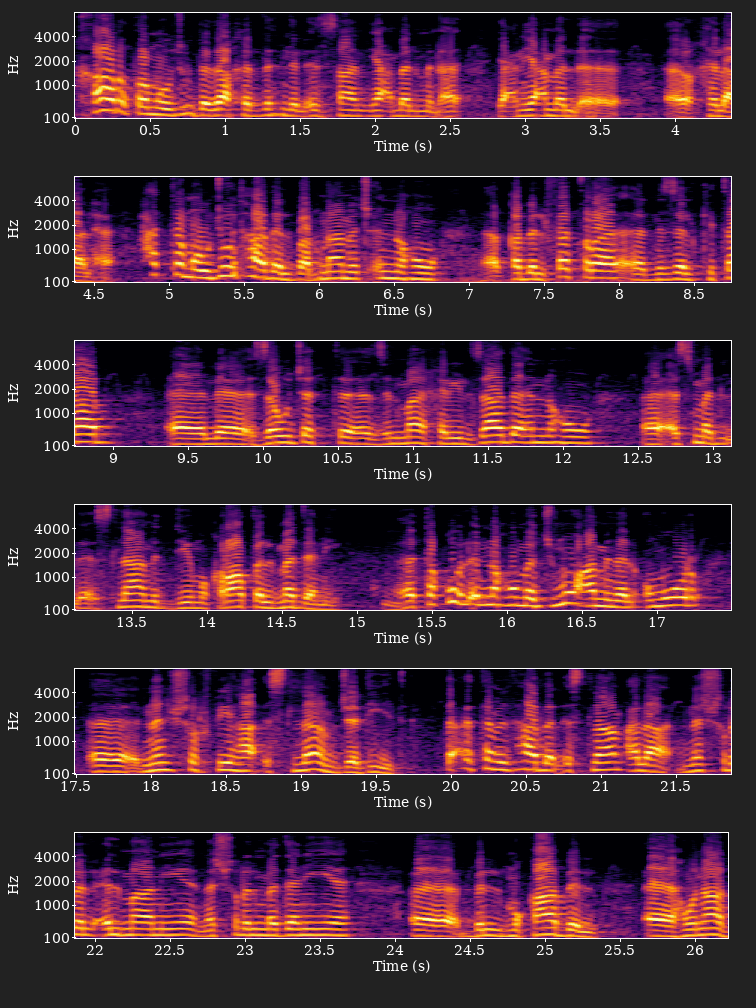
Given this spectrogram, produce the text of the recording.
خارطة موجودة داخل ذهن الإنسان يعمل من يعني يعمل آه، آه، خلالها. حتى موجود هذا البرنامج إنه آه، قبل فترة نزل كتاب لزوجة زلماي خليل زادة أنه اسمه الإسلام الديمقراطي المدني. تقول أنه مجموعة من الأمور ننشر فيها إسلام جديد. تعتمد هذا الإسلام على نشر العلمانية نشر المدنية بالمقابل هناك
